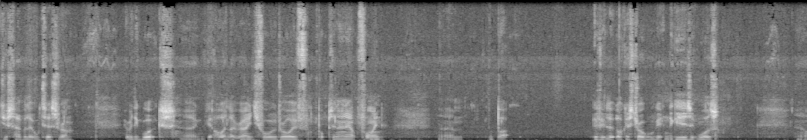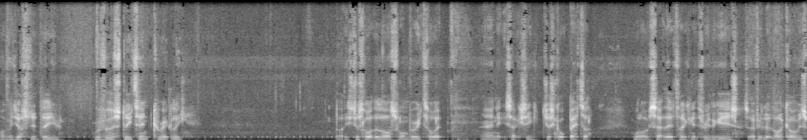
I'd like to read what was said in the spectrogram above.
Just have a little test run. Everything works, uh, get high and low range, four wheel drive, pops in and out fine. Um, but if it looked like a struggle getting the gears, it was. Uh, I've adjusted the reverse detent correctly, but it's just like the last one, very tight, and it's actually just got better while I was sat there taking it through the gears. So if it looked like I was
